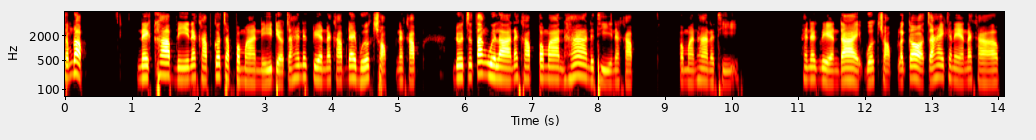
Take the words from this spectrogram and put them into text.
สำหรับในคาบนี้นะครับก็จะประมาณนี้เดี๋ยวจะให้นักเรียนนะครับได้เวิร์กช็อปนะครับ โดยจะตั้งเวลานะครับประมาณ 5 นาทีนะครับ ประมาณ 5 นาที ให้นักเรียนได้เวิร์กช็อปแล้วก็จะให้คะแนนนะครับ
